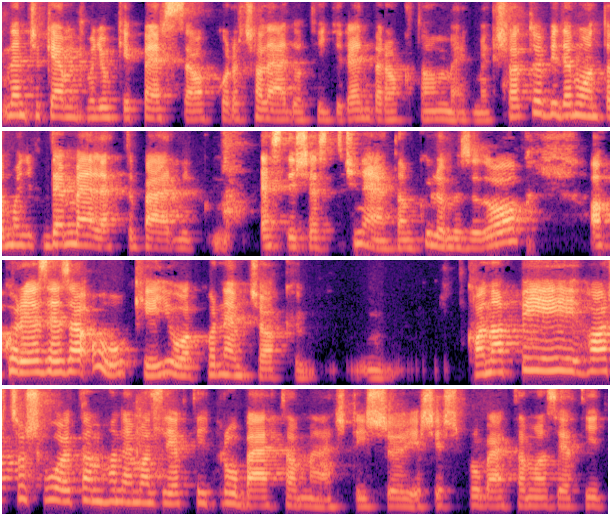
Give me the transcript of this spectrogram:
nem csak elmondtam, hogy oké, okay, persze, akkor a családot így rendbe raktam, meg, meg stb., de mondtam, hogy de mellette bármi, ezt és ezt csináltam, különböző dolgok, akkor ez, ez a, ó, oké, okay, jó, akkor nem csak kanapé harcos voltam, hanem azért így próbáltam mást is, és, és próbáltam azért így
